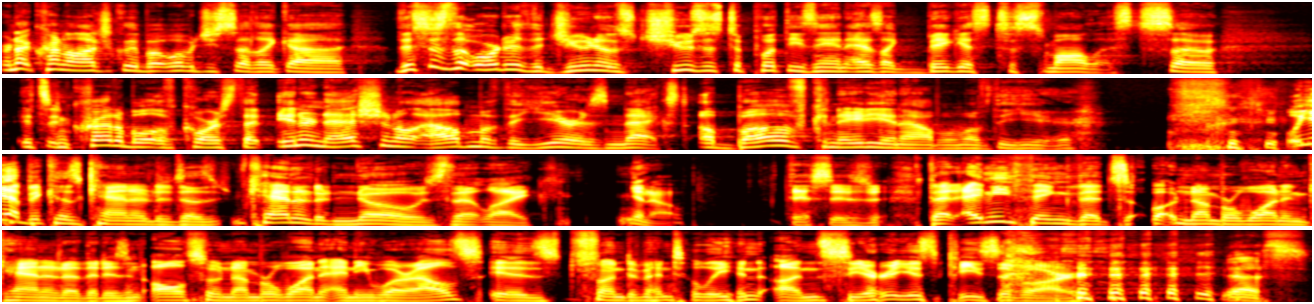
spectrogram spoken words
or not chronologically, but what would you say? Like, uh, this is the order the Junos chooses to put these in as like biggest to smallest. So it's incredible, of course, that International Album of the Year is next, above Canadian Album of the Year. well, yeah, because Canada does. Canada knows that, like, you know, this is that anything that's number one in Canada that isn't also number one anywhere else is fundamentally an unserious piece of art. yes.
